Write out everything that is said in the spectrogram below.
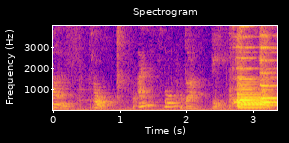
Eins, zwei. Eins, zwei, drei, vier.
